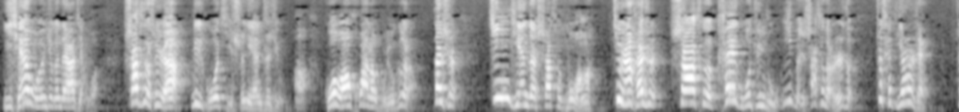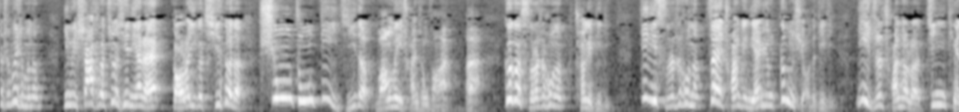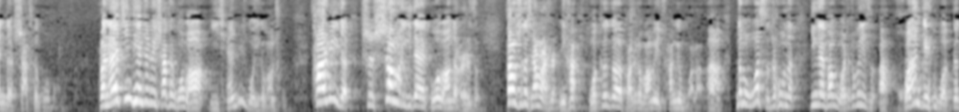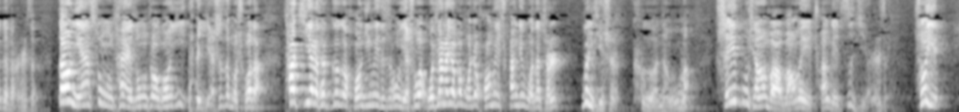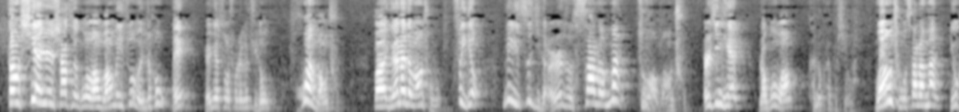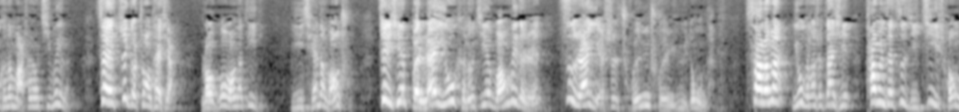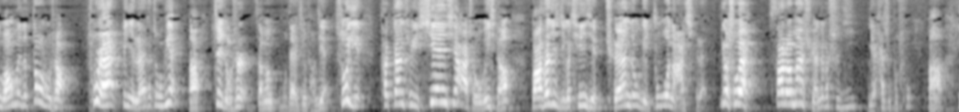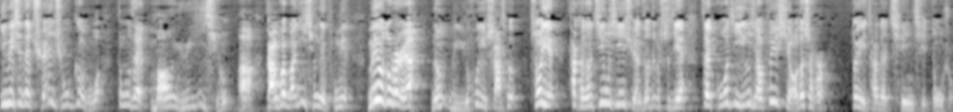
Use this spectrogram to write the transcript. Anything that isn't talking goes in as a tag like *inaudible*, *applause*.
以前我们就跟大家讲过。沙特虽然啊立国几十年之久啊，国王换了五六个了，但是今天的沙特国王啊，竟然还是沙特开国君主伊本沙特的儿子，这才第二代，这是为什么呢？因为沙特这些年来搞了一个奇特的兄终弟及的王位传承方案，哎，哥哥死了之后呢，传给弟弟，弟弟死了之后呢，再传给年龄更小的弟弟，一直传到了今天的沙特国王。本来今天这位沙特国王以前立过一个王储，他立的是上一代国王的儿子。当时的想法是，你看我哥哥把这个王位传给我了啊，那么我死之后呢，应该把我这个位子啊还给我哥哥的儿子。当年宋太宗赵光义 *laughs* 也是这么说的，他接了他哥哥皇帝位子之后，也说我将来要把我这皇位传给我的侄儿。问题是可能吗？谁不想把王位传给自己儿子？所以。当现任沙特国王王位坐稳之后，哎，人家做出了一个举动，换王储，把原来的王储废掉，立自己的儿子萨勒曼做王储。而今天老国王可能快不行了，王储萨勒曼有可能马上要继位了。在这个状态下，老国王的弟弟、以前的王储，这些本来有可能接王位的人，自然也是蠢蠢欲动的。萨勒曼有可能是担心他们在自己继承王位的道路上。突然给你来个政变啊！这种事儿咱们古代经常见，所以他干脆先下手为强，把他这几个亲戚全都给捉拿起来。要说呀，萨勒曼选这个时机也还是不错啊，因为现在全球各国都在忙于疫情啊，赶快把疫情给扑灭，没有多少人能理会沙特，所以他可能精心选择这个时间，在国际影响最小的时候对他的亲戚动手。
